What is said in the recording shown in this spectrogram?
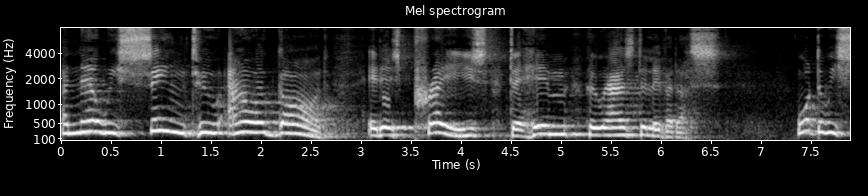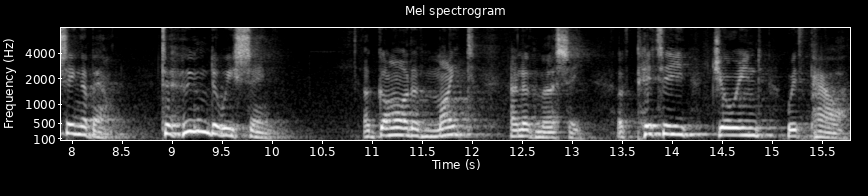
And now we sing to our God. It is praise to him who has delivered us. What do we sing about? To whom do we sing? A God of might and of mercy, of pity joined with power.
